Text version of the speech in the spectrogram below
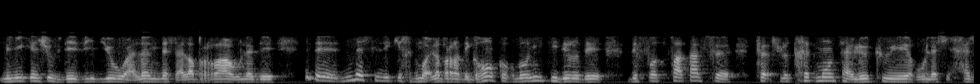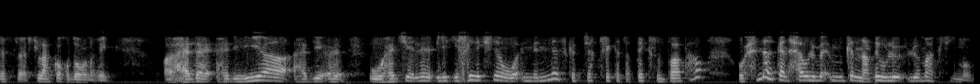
ملي كنشوف دي فيديو على الناس على برا ولا دي, des الناس اللي كيخدموا على برا des grands cordonniers كيديروا des des fautes fatales في في, le traitement تاع le cuir ولا شي حاجة في, في la cordonnerie هذا هذه هي هذه وهذا الشيء اللي كيخليك شنو هو إن الناس كتثق فيك كتعطيك صباطها وحنا كنحاولوا ما يمكن نعطيو le maximum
